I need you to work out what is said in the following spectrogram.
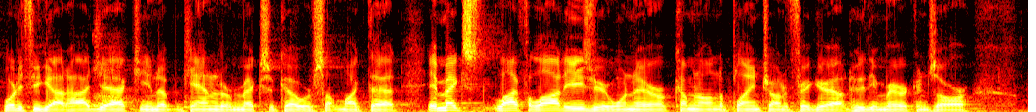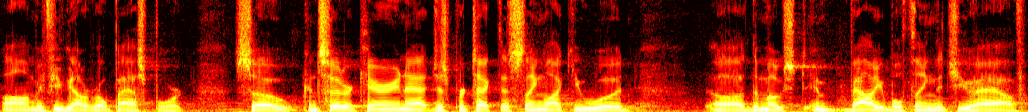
What if you got hijacked, you end up in Canada or Mexico or something like that? It makes life a lot easier when they're coming on the plane trying to figure out who the Americans are um, if you've got a real passport. So consider carrying that. Just protect this thing like you would uh, the most valuable thing that you have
